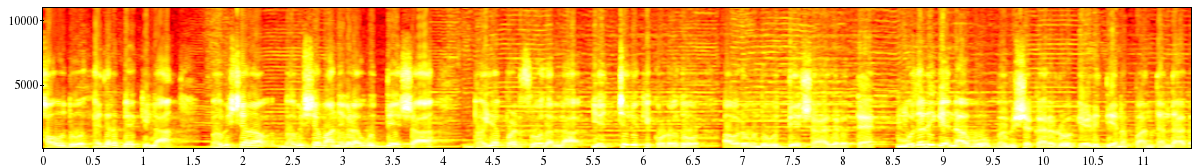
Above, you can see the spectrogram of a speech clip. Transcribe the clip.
ಹೌದು, ಹೆದರಬೇಕಿಲ್ಲ. ಭವಿಷ್ಯ, ಭವಿಷ್ಯವಾಣಿಗಳ ಉದ್ದೇಶ ಭಯಪಡಿಸೋದಲ್ಲ. ಎಚ್ಚರಿಕೆ ಕೊಡೋದು ಅವರ ಒಂದು ಉದ್ದೇಶ ಆಗಿರುತ್ತೆ. ಮೊದಲಿಗೆ ನಾವು ಭವಿಷ್ಯಕಾರರು ಹೇಳಿದ್ದೇನಪ್ಪ ಅಂತಂದಾಗ,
